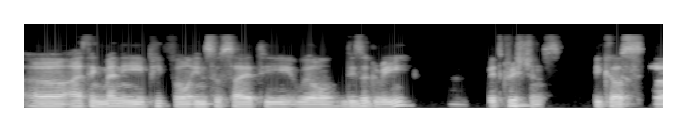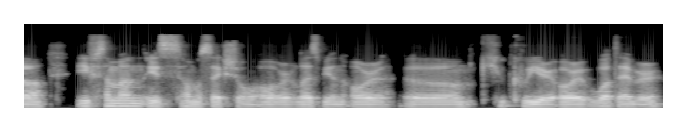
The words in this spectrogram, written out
uh, i think many people in society will disagree mm. with christians because uh, if someone is homosexual or lesbian or um, queer or whatever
